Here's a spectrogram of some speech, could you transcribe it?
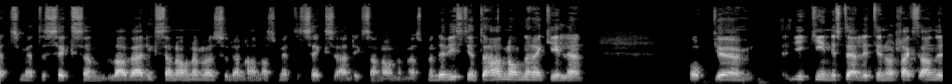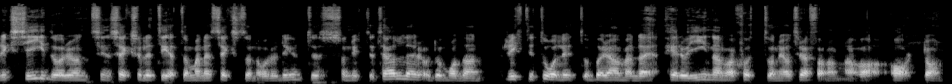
ett som heter Sex and Love Addicts Anonymous och den andra som heter Sex Addicts Anonymous. Men det visste inte han om den här killen. Och eh, gick in istället i någon slags anorexi då runt sin sexualitet om man är 16 år och det är ju inte så nyttigt heller och då mådde han riktigt dåligt och började använda heroin när han var 17 och jag träffade honom när han var 18.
